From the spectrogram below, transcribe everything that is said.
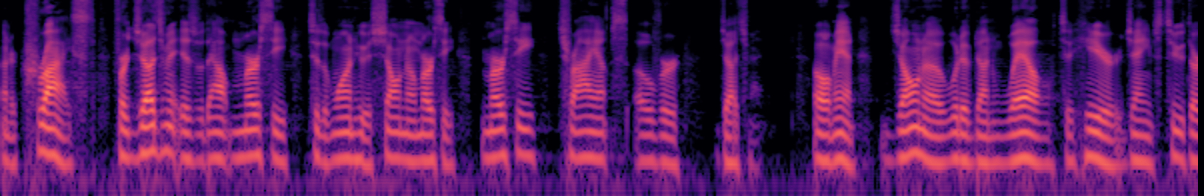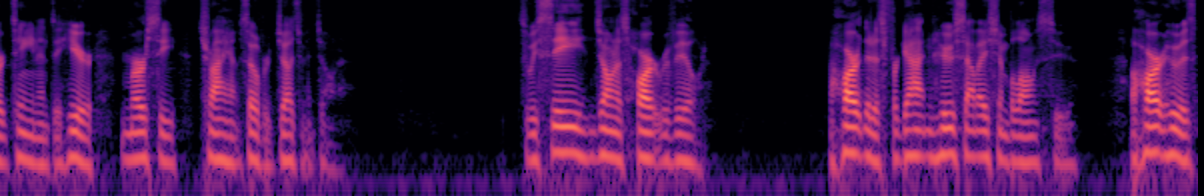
under Christ. For judgment is without mercy to the one who has shown no mercy. Mercy triumphs over judgment. Oh man, Jonah would have done well to hear James 2:13 and to hear mercy triumphs over judgment, Jonah. So we see Jonah's heart revealed. A heart that has forgotten who salvation belongs to. A heart who is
